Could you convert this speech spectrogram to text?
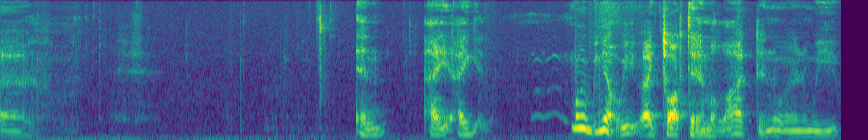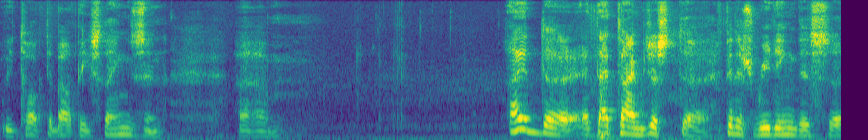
Uh, and I, I well, you know, we, I talked to him a lot, and when we, we talked about these things, and um, I had uh, at that time just uh, finished reading this uh,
